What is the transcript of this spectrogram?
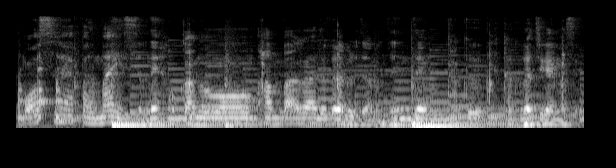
モスはやっぱうまいですよね。他のハンバーガーと比べると全然格格が違いますよ。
